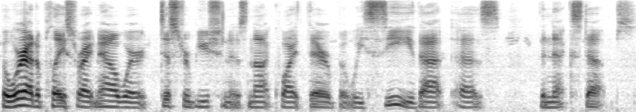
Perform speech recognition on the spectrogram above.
But we're at a place right now where distribution is not quite there, but we see that as the next steps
